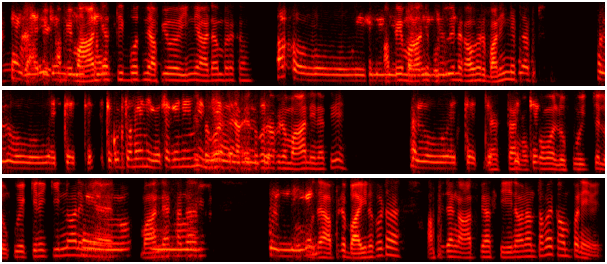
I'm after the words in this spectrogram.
අපි මාන්නයක් තිබ්බොත් නේ අපි ඔය ඉන්නේ ආඩම්බරකම්. අපේ මාන්නේ පුදු වෙන කවුරු බනින්න අපිට. ඔව් ඇත්ත ඇත්ත. එතකොට තමයි නිවසගෙන ඉන්නේ. එතකොට අපිට මාන්නේ නැති. ඔව් ඇත්ත ඇත්ත. නැත්තම් ඔක්කොම ලොකු ඉච්ච ලොකු එක්කෙනෙක් ඉන්නවනේ මේ මාන්නයක් හදාගෙන. දැන් අපිට බයිනකොට අපි දැන් ආත්මයක් තියෙනවා නම් තමයි කම්පණය වෙන්නේ.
